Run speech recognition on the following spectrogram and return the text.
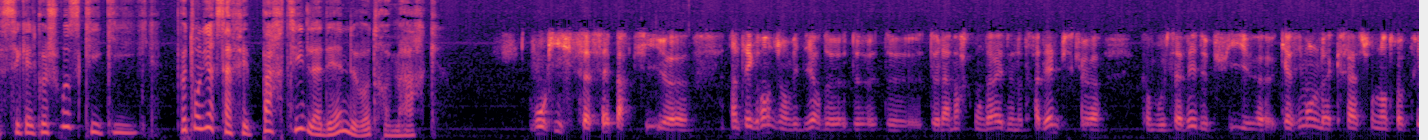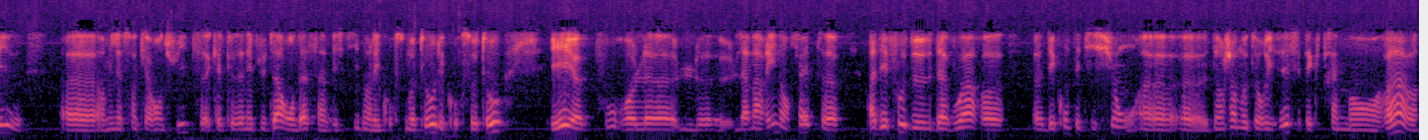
c'est quelque chose qui, peut-on dire que ça fait partie de l'ADN de votre marque? Oui, ça fait partie intégrante, j'ai envie de dire, de, de, de, la marque Honda et de notre ADN, puisque, comme vous le savez, depuis quasiment la création de l'entreprise, euh, en 1948, quelques années plus tard, Honda s'est investi dans les courses moto, les courses auto, et euh, pour la marine, en fait, euh, à défaut d'avoir des compétitions d'engins motorisés, c'est extrêmement rare.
